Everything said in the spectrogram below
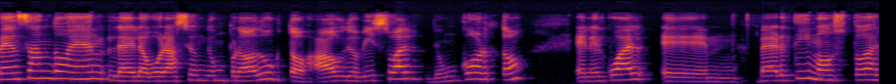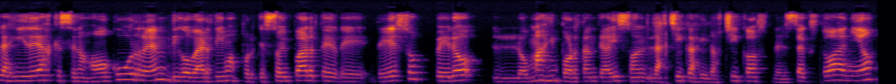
pensando en la elaboración de un producto audiovisual, de un corto, en el cual em, vertimos todas las ideas que se nos ocurren, digo vertimos porque soy parte de, de eso, pero lo más importante ahí son las chicas y los chicos del sexto año,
